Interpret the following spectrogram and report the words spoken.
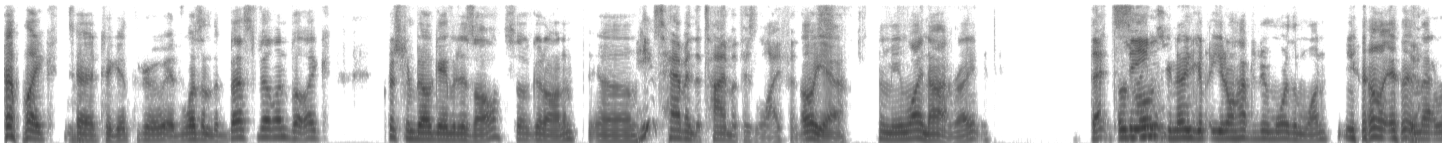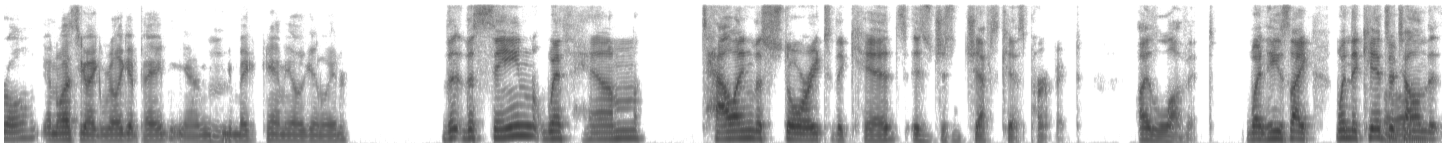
know, like to to get through. It wasn't the best villain, but like Christian Bale gave it his all, so good on him. Um, he's having the time of his life in oh yeah, I mean, why not, right? that Those scene roles, you know, you you don't have to do more than one, you know, in, in that role, unless you like really get paid. You know, Mm. you can make a cameo again later. the the scene with him telling the story to the kids is just Jeff's kiss perfect. I love it. When he's like when the kids are Oh. telling the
